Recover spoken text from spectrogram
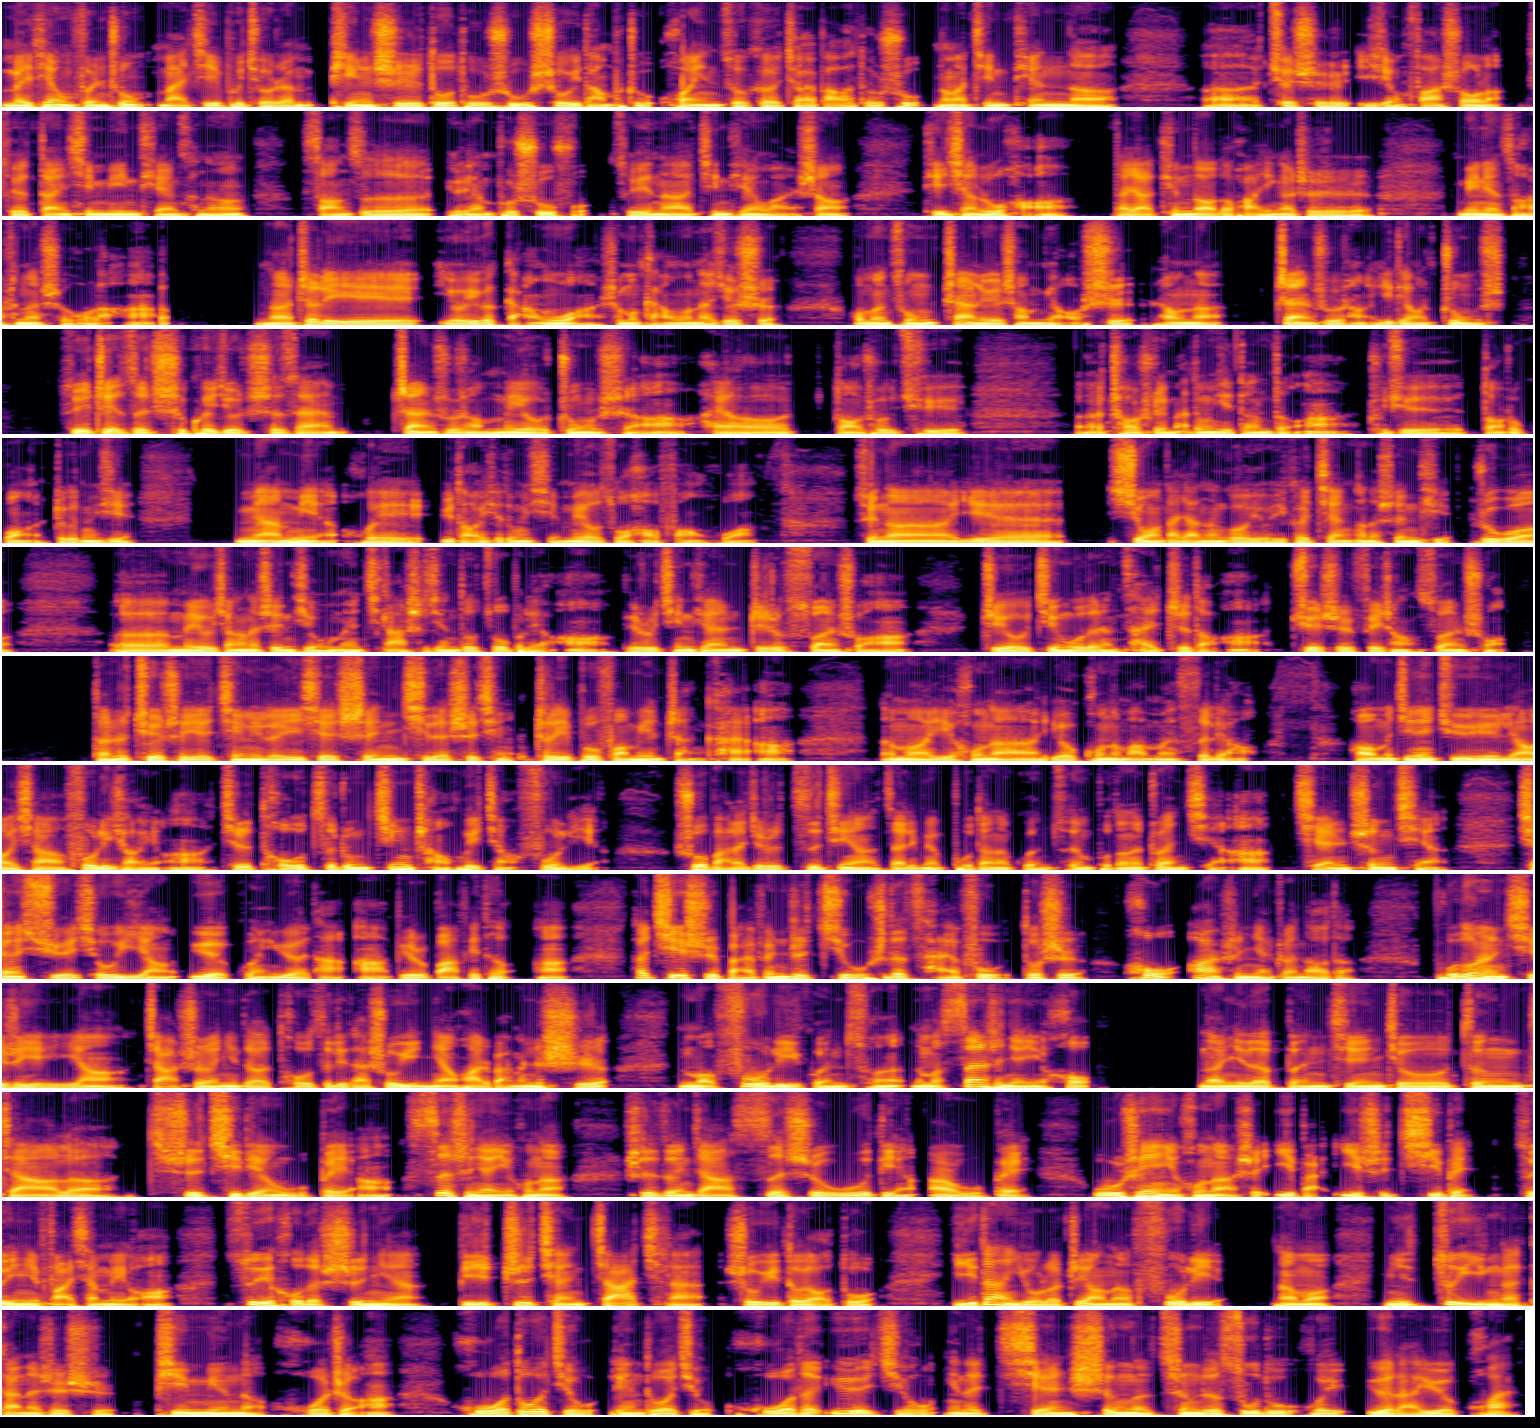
每天五分钟，买基不求人。平时多读书，收益挡不住。欢迎做客教育爸爸读书。那么今天呢，呃，确实已经发烧了，所以担心明天可能嗓子有点不舒服，所以呢，今天晚上提前录好啊。大家听到的话，应该是明天早上的时候了啊。那这里有一个感悟啊，什么感悟呢？就是我们从战略上藐视，然后呢，战术上一定要重视。所以这次吃亏就吃在战术上没有重视啊，还要到处去。呃，超市里买东西等等啊，出去到处逛，这个东西难免会遇到一些东西没有做好防护啊，所以呢，也希望大家能够有一个健康的身体。如果呃没有健康的身体，我们其他事情都做不了啊。比如今天这种酸爽啊，只有经过的人才知道啊，确实非常酸爽，但是确实也经历了一些神奇的事情，这里不方便展开啊。那么以后呢，有空的话我们私聊。好，我们今天继续聊一下复利效应啊。其实投资中经常会讲复利。说白了就是资金啊，在里面不断的滚存，不断的赚钱啊，钱生钱，像雪球一样越滚越大啊。比如巴菲特啊，他其实百分之九十的财富都是后二十年赚到的。普通人其实也一样，假设你的投资理财收益年化是百分之十，那么复利滚存，那么三十年以后。那你的本金就增加了十七点五倍啊，四十年以后呢是增加四十五点二五倍，五十年以后呢是一百一十七倍。所以你发现没有啊？最后的十年比之前加起来收益都要多。一旦有了这样的复利，那么你最应该干的事是拼命的活着啊，活多久领多久，活得越久，你的钱生的升值速度会越来越快。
